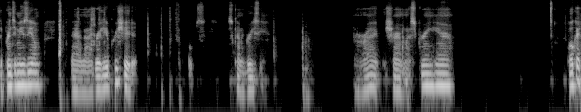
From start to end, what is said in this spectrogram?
the Printing Museum and I greatly appreciate it. Oops, it's kind of greasy. All right, sharing my screen here. Okay,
